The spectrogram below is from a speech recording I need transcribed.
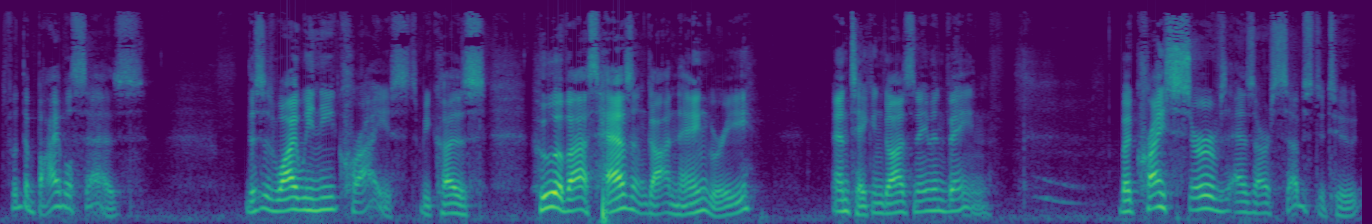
That's what the Bible says. This is why we need Christ, because who of us hasn't gotten angry and taken God's name in vain? But Christ serves as our substitute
